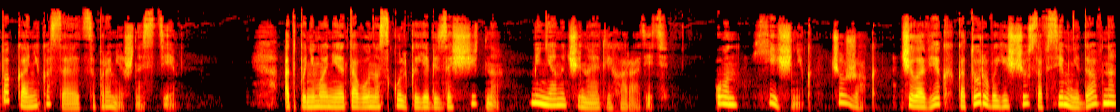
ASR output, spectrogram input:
пока не касается промежности. От понимания того, насколько я беззащитна, меня начинает лихорадить. Он хищник, чужак, человек, которого еще совсем недавно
